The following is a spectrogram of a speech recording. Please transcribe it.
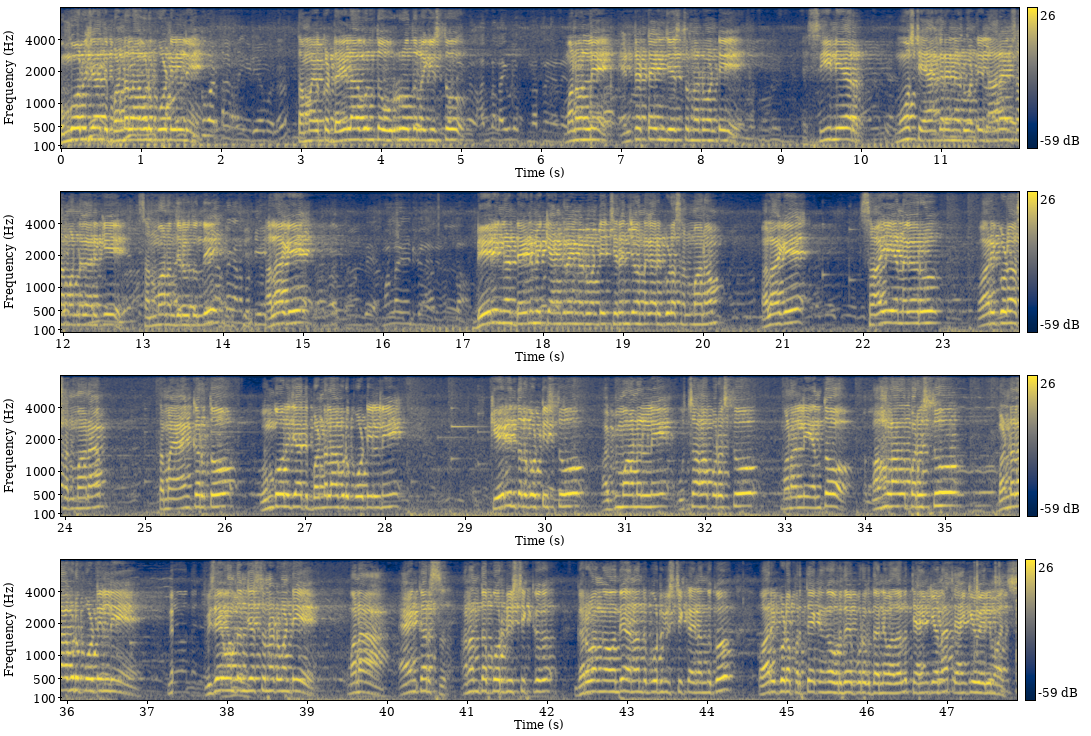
ఒంగోలు జాతి బండలాగుడు పోటీల్ని తమ యొక్క డైలాగులతో ఉర్రు తొలగిస్తూ మనల్ని ఎంటర్టైన్ చేస్తున్నటువంటి సీనియర్ మోస్ట్ యాంకర్ అయినటువంటి నారాయణ సామన్న గారికి సన్మానం జరుగుతుంది. అలాగే డేరింగ్ అండ్ డైనమిక్ యాంకర్ అయినటువంటి చిరంజీవి అన్న గారికి కూడా సన్మానం. అలాగే సాయి అన్న గారు వారికి కూడా సన్మానం. తమ యాంకర్తో ఒంగోలు జాతి బండలాగుడు పోటీల్ని కేరింతలు కొట్టిస్తూ అభిమానుల్ని ఉత్సాహపరుస్తూ మనల్ని ఎంతో ఆహ్లాదపరుస్తూ బండలాగుడు పోటీల్ని విజయవంతం చేస్తున్నటువంటి మన యాంకర్స్ అనంతపూర్ డిస్టిక్ గర్వంగా ఉంది. అనంతపూర్ డిస్టిక్ అయినందుకు వారికి కూడా ప్రత్యేకంగా హృదయపూర్వక ధన్యవాదాలు. థ్యాంక్ యూ అన్న. Thank you very much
